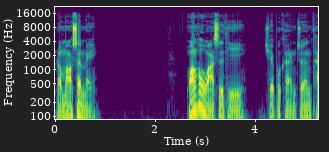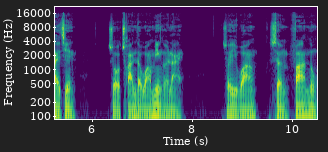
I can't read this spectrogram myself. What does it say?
容貌甚美。王后瓦斯提却不肯遵太监所传的王命而来，所以王甚发怒，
